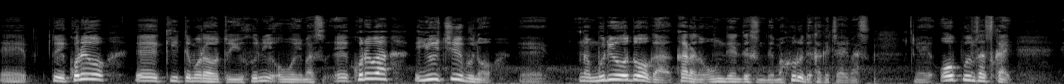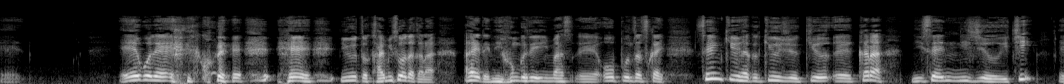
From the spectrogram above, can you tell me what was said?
えーという、これを、えー聞いてもらおうというふうに思います。えーこれは YouTube の、えー無料動画からの音源ですんで、まあ、フルでかけちゃいます。えーオープンザスカイ。えー英語で、これ、えー言うと噛みそうだから、あえて日本語で言います。えーオープンザスカイ。1999、えーから2021、え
